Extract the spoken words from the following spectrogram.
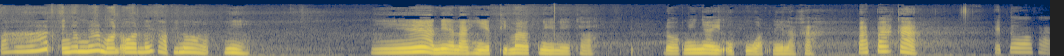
ป้าดงามงามอ่อนๆเลยค่ะ พี่น้องนี่เนี่ยเนี่ยแหละเฮ็ดที่มากนี่นี่ค่ะ ดอกใหญ่ๆอวบๆนี่แหละค่ะป้าป้าค่ะ ไปต่อค่ะ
